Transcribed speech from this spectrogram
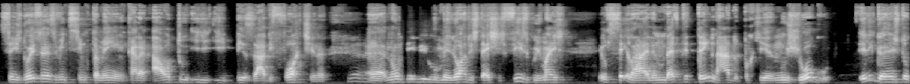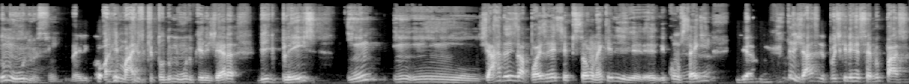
6'2", 225 também, cara alto e, e pesado e forte, né? Uhum. É, não teve o melhor dos testes físicos, mas eu sei lá, ele não deve ter treinado, porque no jogo ele ganha de todo mundo, assim. Ele corre mais do que todo mundo, porque ele gera big plays em em, em, jardas após a recepção, né? Que ele, ele consegue é. muitas jardas depois que ele recebe o passe.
